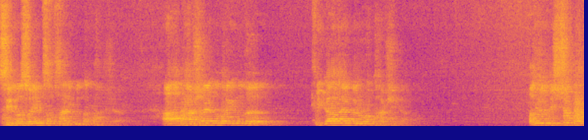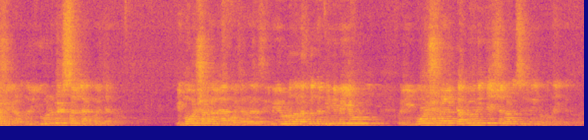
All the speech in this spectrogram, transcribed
സിനിമ സ്വയം സംസാരിക്കുന്ന ഭാഷ. ആ ഭാഷ എന്ന് പറയുന്നത് വികാരങ്ങളുടെ ഭാഷയാണ്. അതൊരു വിശ്വഭാഷയാണ് അതൊരു യൂണിവേഴ്സൽ ലാംഗ്വേജ് ആണ്. ഇമോഷണൽ ലാംഗ്വേജ് ആണ്. സിനിമയിലൂടെ നടക്കുന്ന വിനിമയവും ഒരു ഇമോഷണൽ കമ്മ്യൂണിക്കേഷൻ ആണ് സിനിമയിലൂടെ നയിക്കുന്നത്.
